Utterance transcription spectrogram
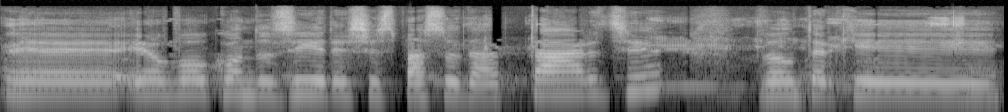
Eh, eu vou conduzir este espaço da tarde. Vão ter que,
